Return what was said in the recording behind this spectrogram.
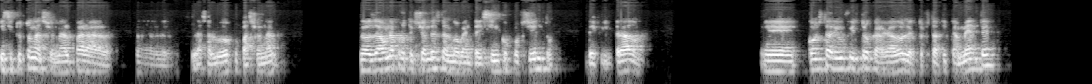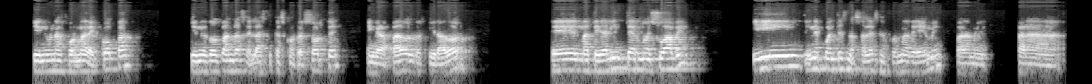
Instituto Nacional para la Salud Ocupacional. Nos da una protección de hasta el 95% de filtrado. Eh, consta de un filtro cargado electrostáticamente, tiene una forma de copa, tiene dos bandas elásticas con resorte, engrapado el respirador. El material interno es suave y tiene puentes nasales en forma de M para,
